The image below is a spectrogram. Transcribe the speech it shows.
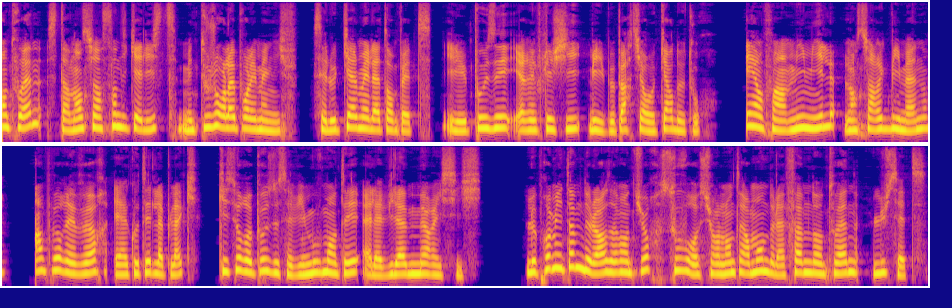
Antoine, c'est un ancien syndicaliste, mais toujours là pour les manifs. C'est le calme et la tempête. Il est posé et réfléchi, mais il peut partir au quart de tour. Et enfin, Mimile, l'ancien rugbyman, un peu rêveur et à côté de la plaque, qui se repose de sa vie mouvementée à la Villa ici. Le premier tome de leurs aventures s'ouvre sur l'enterrement de la femme d'Antoine, Lucette.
